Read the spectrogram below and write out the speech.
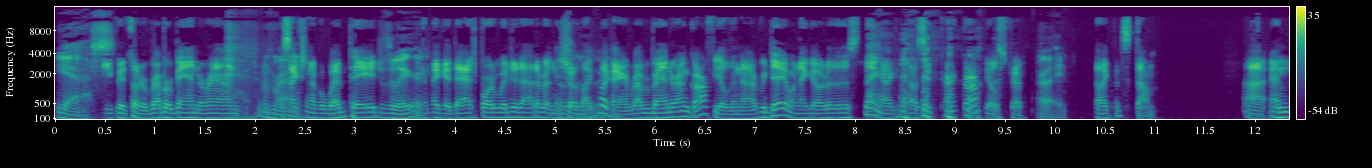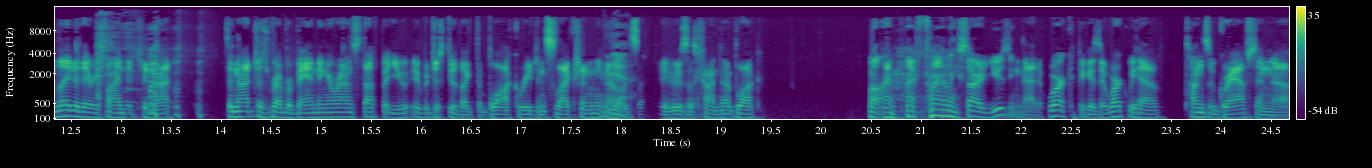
Yes, you could sort of rubber band around right. a section of a web page. And make a dashboard widget out of it, and they showed like, weird. look, I can rubber band around Garfield, and now every day when I go to this thing, I can see the current Garfield strip. Right, They're like that's dumb. Uh, and later they refined it to not to not just rubber banding around stuff, but you it would just do like the block region selection. You know, yeah. it's like, here's this content block. Well, I, I finally started using that at work because at work we have tons of graphs and uh,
